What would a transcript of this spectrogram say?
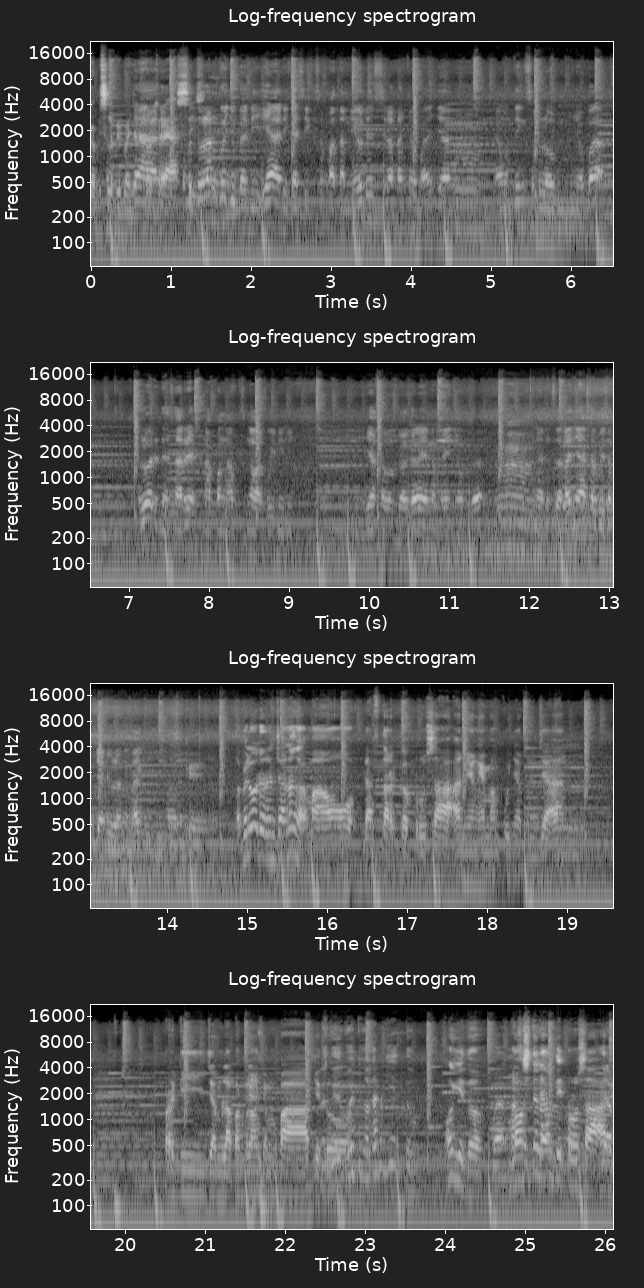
Nggak bisa lebih banyak Nah, berkreasi kebetulan gue juga di ya dikasih kesempatan ya udah silakan coba aja. Hmm, yang penting sebelum nyoba lu ada dasarnya kenapa nggak ngelakuin ini? Ya kalau gagal ya namanya nyoba. Hmm, nggak ada salahnya asal besok jangan diulangin lagi. Gitu oke tapi lo ada rencana nggak mau daftar ke perusahaan yang emang punya kerjaan pergi jam 8 pulang jam 4 gitu? Gue juga kan gitu. Oh gitu? Ba- maksudnya nanti perusahaan jam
